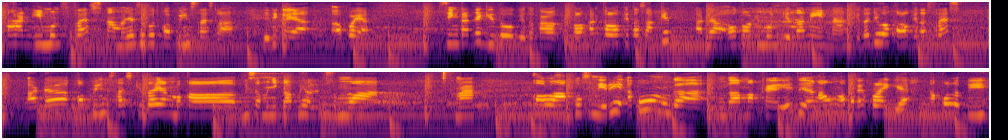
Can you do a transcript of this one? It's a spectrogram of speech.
tahan imun stres namanya disebut coping stress lah. Jadi kayak apa ya? Singkatnya gitu gitu. Kalau kalau kan kalau kita sakit ada autoimun kita nih. Nah, kita juga kalau kita stres ada coping stress kita yang bakal bisa menyikapi hal itu semua nah kalau aku sendiri aku nggak nggak pakai itu ya aku nggak pakai flag ya. Aku lebih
